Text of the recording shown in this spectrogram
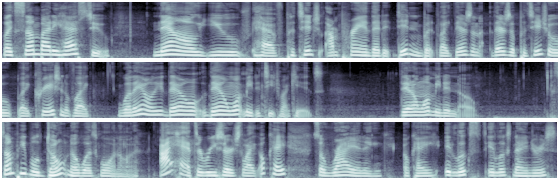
Like somebody has to. Now you have potential i'm praying that it didn't but like there's an there's a potential like creation of like well they only they don't they don't want me to teach my kids. They don't want me to know some people don't know what's going on. I had to research like okay so rioting okay it looks it looks dangerous.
